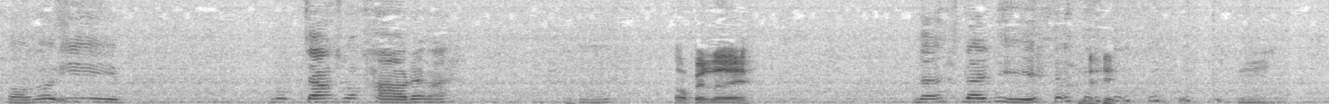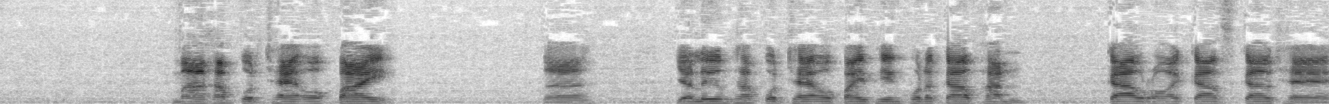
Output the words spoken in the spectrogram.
ขอเก้าอี้ลูกจ้างชั่วคราวได้ไหมอืมเอาไปเลย ได้ได้ทีอืมมาครับกดแชร์ออกไป นะ อย่าลืมครับกดแชร์ออกไปเพียงคนละเก้าพันเก้าร้อยเก้าสิบเก้าแชร์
